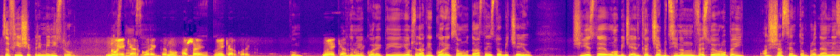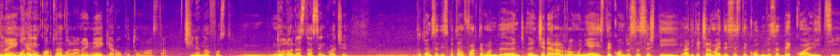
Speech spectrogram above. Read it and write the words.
să fie și prim-ministru. Nu e Năstase. chiar corectă, nu? Așa e, nu e chiar corect. Cum? Nu e chiar Adică nu e corectă. E- Eu nu știu dacă e corect sau nu, dar asta este obiceiul. Și este un obicei, adică cel puțin în vestul Europei, așa se întâmplă de ani de zile, nu un e model chiar o importat. cutumă la noi, nu e chiar o cutumă asta. Cine n-a fost? Mă După rog, Năstase încoace. putem să discutăm foarte mult. În, în general, România este condusă, să știi, adică cel mai des este condusă de coaliții.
